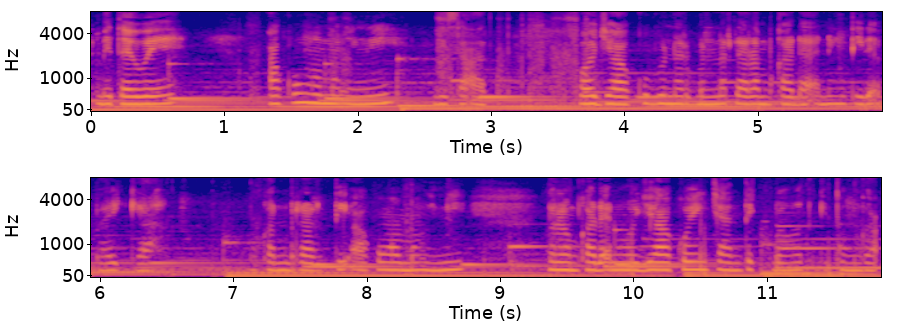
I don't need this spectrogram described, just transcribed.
Btw aku ngomong ini di saat wajah aku benar-benar dalam keadaan yang tidak baik ya. Bukan berarti aku ngomong ini dalam keadaan wajah aku yang cantik banget gitu enggak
